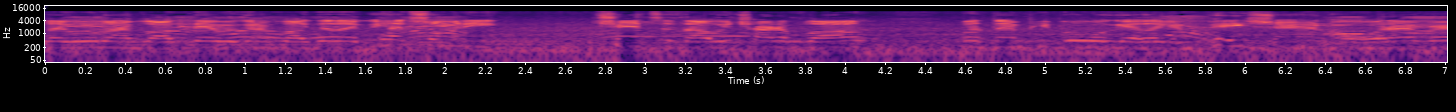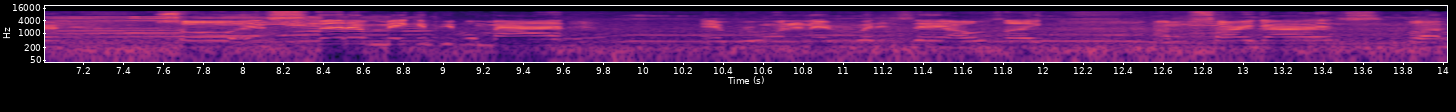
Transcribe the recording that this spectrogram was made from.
Like we were gonna vlog there, we were gonna vlog there. Like we had so many chances that we try to vlog, but then people will get like impatient or whatever. So instead of making people mad and ruining everybody's day, I was like, I'm sorry guys, but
